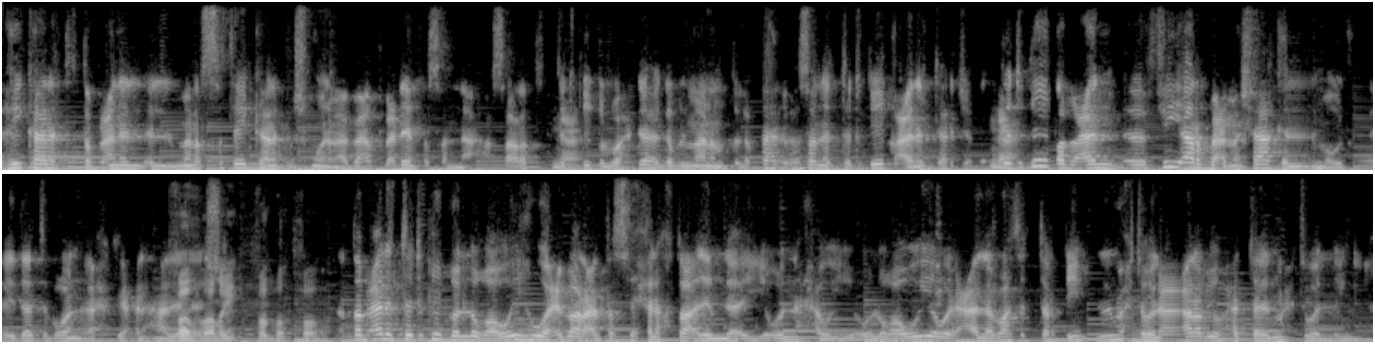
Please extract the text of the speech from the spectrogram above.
هي كانت طبعا المنصتين كانت مشمولة مع بعض بعدين فصلناها صارت نعم. التدقيق نعم. الوحدة قبل ما ننطلق فصلنا التدقيق عن الترجمة نعم. التدقيق طبعا في أربع مشاكل موجودة إذا تبغون أحكي عن هذه تفضل تفضل تفضل طبعا التدقيق اللغوي هو عبارة عن تصحيح الأخطاء الإملائية والنحوية واللغوية وعلامات الترقيم للمحتوى العربي وحتى المحتوى الإنجليزي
